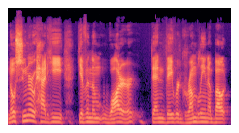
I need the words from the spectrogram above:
No sooner had He given them water than they were grumbling about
